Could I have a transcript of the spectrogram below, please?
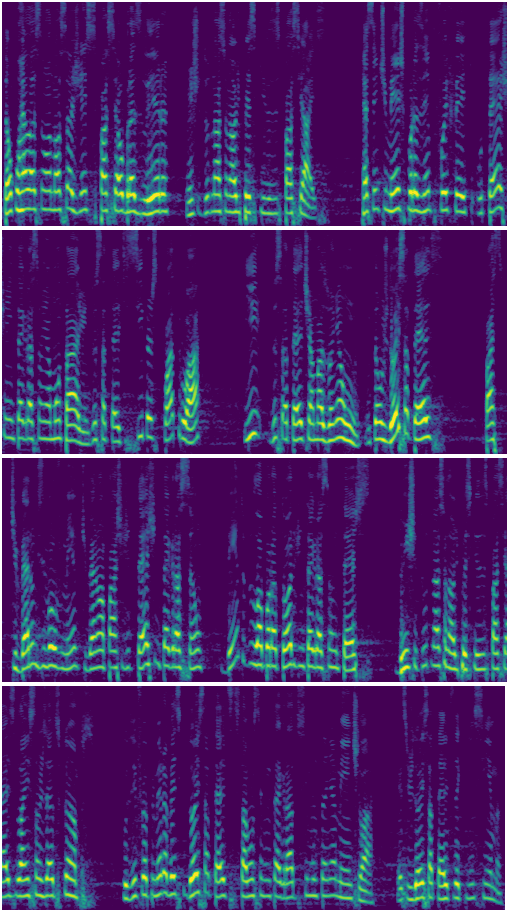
Então, com relação à nossa Agência Espacial Brasileira, o Instituto Nacional de Pesquisas Espaciais. Recentemente, por exemplo, foi feito o teste a integração e a montagem do satélite Cibers 4A e do satélite Amazônia 1. Então, os dois satélites tiveram desenvolvimento, tiveram uma parte de teste e integração dentro do Laboratório de Integração e Testes do Instituto Nacional de Pesquisas Espaciais lá em São José dos Campos. Inclusive, foi a primeira vez que dois satélites estavam sendo integrados simultaneamente lá. Esses dois satélites aqui em cima.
